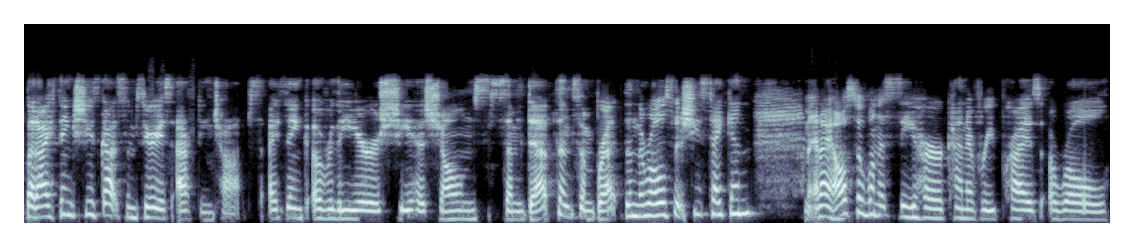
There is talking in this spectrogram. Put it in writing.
But I think she's got some serious acting chops. I think over the years she has shown some depth and some breadth in the roles that she's taken. And I also want to see her kind of reprise a role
